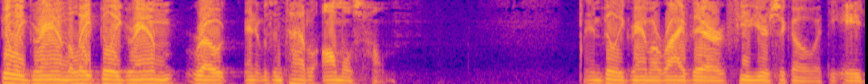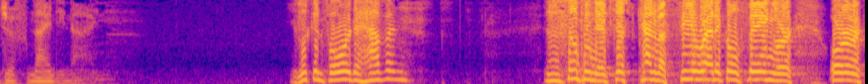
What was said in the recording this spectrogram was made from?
Billy Graham, the late Billy Graham wrote, and it was entitled Almost Home. And Billy Graham arrived there a few years ago at the age of 99. You looking forward to heaven? Is it something that's just kind of a theoretical thing or, or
